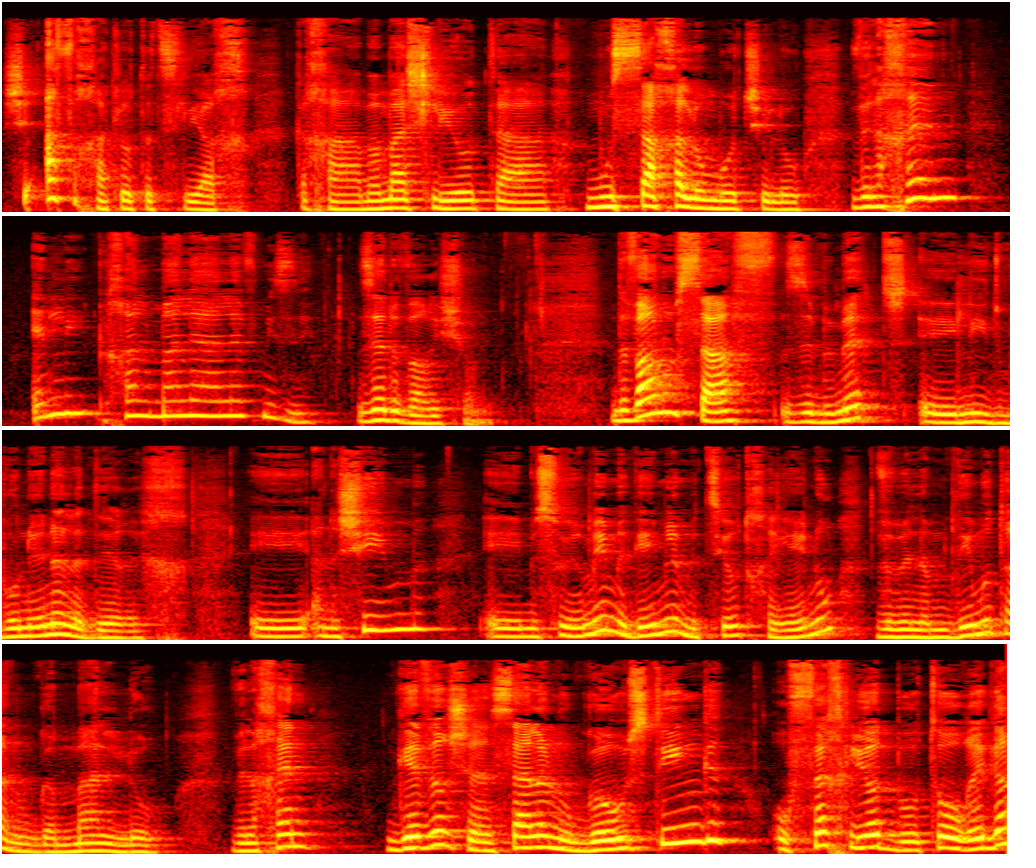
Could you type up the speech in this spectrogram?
שאף אחת לא תצליח ככה ממש להיות המושא חלומות שלו, ולכן אין לי בכלל מה להיעלב מזה. זה דבר ראשון. דבר נוסף זה באמת אה, להתבונן על הדרך. אה, אנשים אה, מסוימים מגיעים למציאות חיינו ומלמדים אותנו גם מה לא. ולכן גבר שעשה לנו גוסטינג הופך להיות באותו רגע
